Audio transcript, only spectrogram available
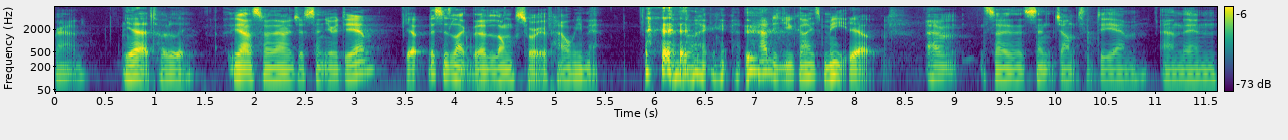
Rad. Yeah, totally. Yeah, so then I just sent you a DM. Yep. This is like the long story of how we met. Like, how did you guys meet? Yeah. Um, so I sent Jumps a DM, and then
